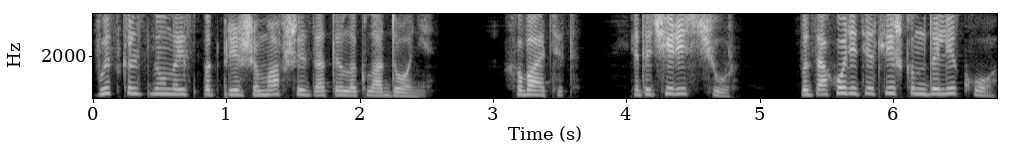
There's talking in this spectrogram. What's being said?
выскользнула из-под прижимавшей затылок ладони. «Хватит! Это чересчур! Вы заходите слишком далеко!»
